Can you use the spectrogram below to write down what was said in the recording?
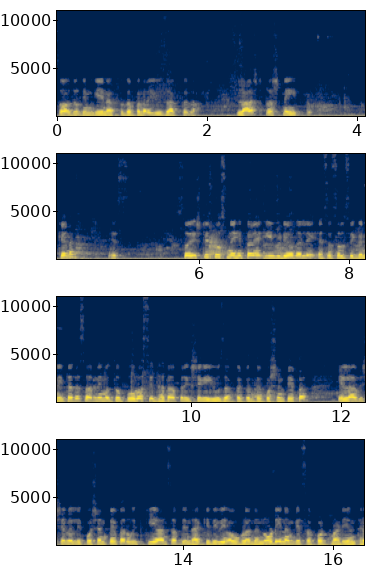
ಸೊ ಅದು ನಿಮ್ಗೆ ಏನಾಗ್ತದಪ್ಪ ಅಂದ್ರೆ ಯೂಸ್ ಆಗ್ತದ. ಲಾಸ್ಟ್ ಪ್ರಶ್ನೆ ಇತ್ತು. ಓಕೆನಾ ಎಸ್ ಸೊ ಇಷ್ಟಿತ್ತು ಸ್ನೇಹಿತರೆ, ಈ ವಿಡಿಯೋದಲ್ಲಿ ಎಸ್ ಎಸ್ ಎಲ್ ಸಿ ಗಣಿತದ ಸರಣಿ ಮತ್ತು ಪೂರ್ವ ಸಿದ್ಧತಾ ಪರೀಕ್ಷೆಗೆ ಯೂಸ್ ಆಗ್ತಕ್ಕಂಥ ಕ್ವಶನ್ ಪೇಪರ್ ಎಲ್ಲ ವಿಷಯಗಳಲ್ಲಿ ಕ್ವಶನ್ ಪೇಪರ್ ವಿತ್ ಕೀ ಆನ್ಸರ್ದಿಂದ ಹಾಕಿದ್ದೀವಿ ಅವುಗಳನ್ನು ನೋಡಿ ನಮಗೆ ಸಪೋರ್ಟ್ ಮಾಡಿ ಅಂತ ಹೇಳ್ತಾ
